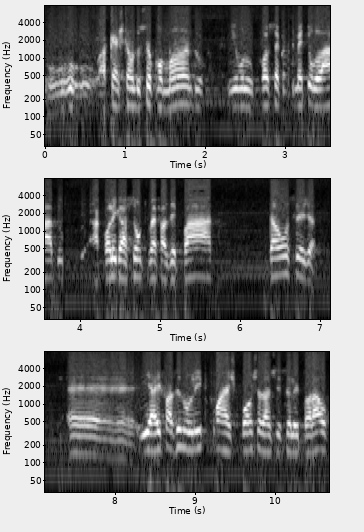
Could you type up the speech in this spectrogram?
o, a questão do seu comando e, o, consequentemente, o lado, a coligação que vai fazer parte. Então, ou seja, é, e aí fazendo um link com a resposta da Justiça Eleitoral,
